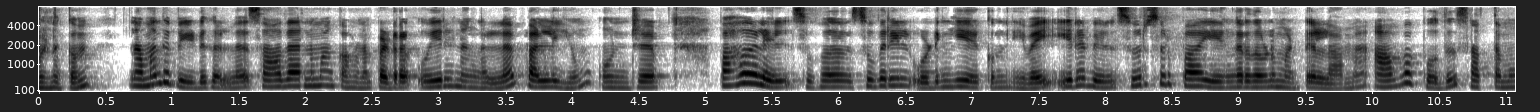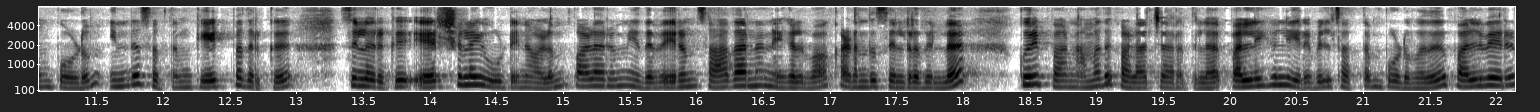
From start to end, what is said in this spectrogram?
வணக்கம். நமது வீடுகளில் சாதாரணமாக காணப்படுற உயிரினங்களில் பள்ளியும் ஒன்று. பகலில் சுக சுவரில் ஒடுங்கி இருக்கும் இவை இரவில் சுறுசுறுப்பாக இயங்குறதோடு மட்டும் இல்லாமல் அவ்வப்போது சத்தமும் போடும். இந்த சத்தம் கேட்பதற்கு சிலருக்கு எரிச்சலை ஊட்டினாலும் பலரும் இதை வெறும் சாதாரண நிகழ்வாக கடந்து செல்றதில்லை. குறிப்பாக நமது கலாச்சாரத்தில் பள்ளிகள் இரவில் சத்தம் போடுவது பல்வேறு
